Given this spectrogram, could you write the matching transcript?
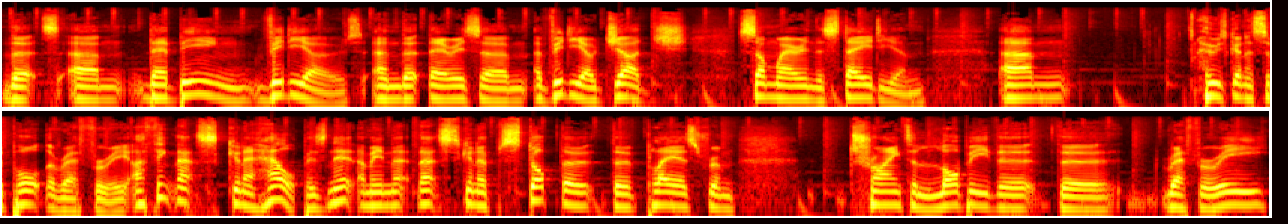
that um, they're being videoed and that there is um, a video judge somewhere in the stadium. Um, who's going to support the referee. I think that's going to help, isn't it? I mean, that, that's going to stop the, the players from trying to lobby the the referee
